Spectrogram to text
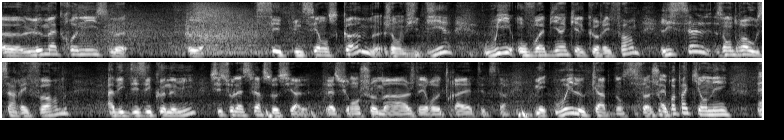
euh, le macronisme. euh, c'est une séance comme, j'ai envie de dire. Oui, on voit bien quelques réformes. Les seuls endroits où ça réforme, avec des économies, c'est sur la sphère sociale. L'assurance chômage, les retraites, etc. Mais où est le cap dans cette histoire? Je ne crois pas qu'il y en ait eu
